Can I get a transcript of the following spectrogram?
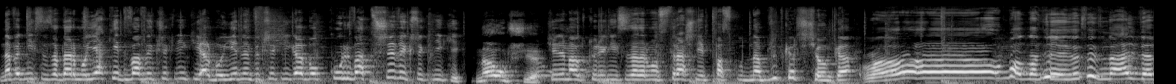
Nawet nie chcę za darmo. Jakie dwa wykrzykniki? Albo jeden wykrzyknik, albo kurwa trzy wykrzykniki. Naucz się. Siedem aut, których nie chcę za darmo. Strasznie paskudna, brzydka czcionka. Mam nadzieję, że się znajdę.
